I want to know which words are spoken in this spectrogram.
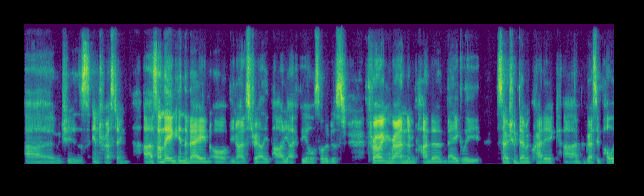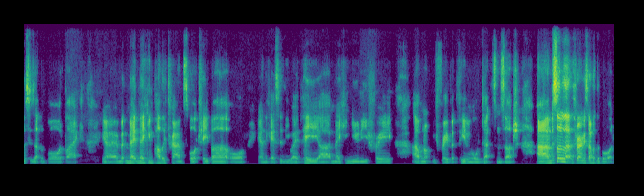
uh, which is interesting. Uh, something in the vein of the United Australia Party, I feel, sort of just throwing random kind of vaguely social democratic and progressive policies at the board, like you know, ma- making public transport cheaper or in the case of the UAP, uh, making uni free, um, not free, but forgiving all debts and such. Um, just sort of like throwing stuff at the board.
